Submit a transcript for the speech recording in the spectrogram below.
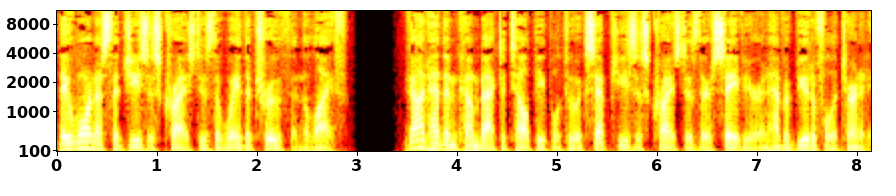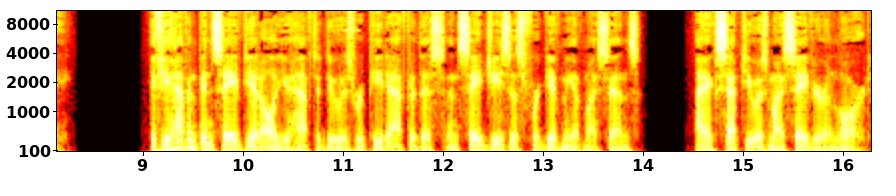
They warn us that Jesus Christ is the way, the truth, and the life. God had them come back to tell people to accept Jesus Christ as their Savior and have a beautiful eternity. If you haven't been saved yet, all you have to do is repeat after this and say, Jesus, forgive me of my sins. I accept you as my Savior and Lord.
